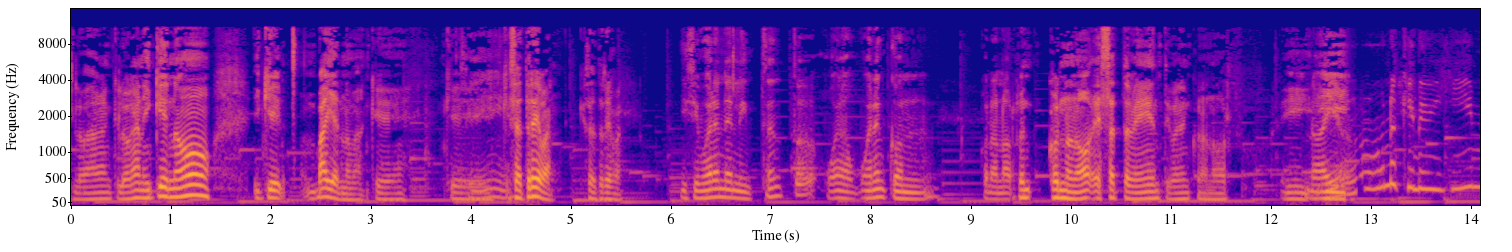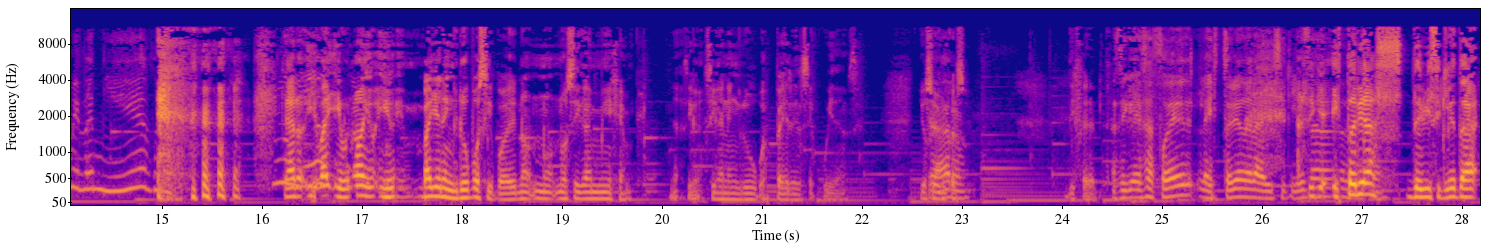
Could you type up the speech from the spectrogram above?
que lo hagan, que lo hagan y que no, y que vayan nomás, que, que, sí. que se atrevan, que se atrevan. Y si mueren en el intento, bueno, mueren con, con honor. Con, con, honor, exactamente, mueren con honor. Y, no hay y... uno que me, me da miedo. claro, y, y, no, y, vayan en grupo, sí, pues, no, no, no sigan mi ejemplo. Sigan, sigan, en grupo, espérense, cuídense. Yo soy claro. un diferente. Así que esa fue la historia de la bicicleta. Así que historias de bicicleta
